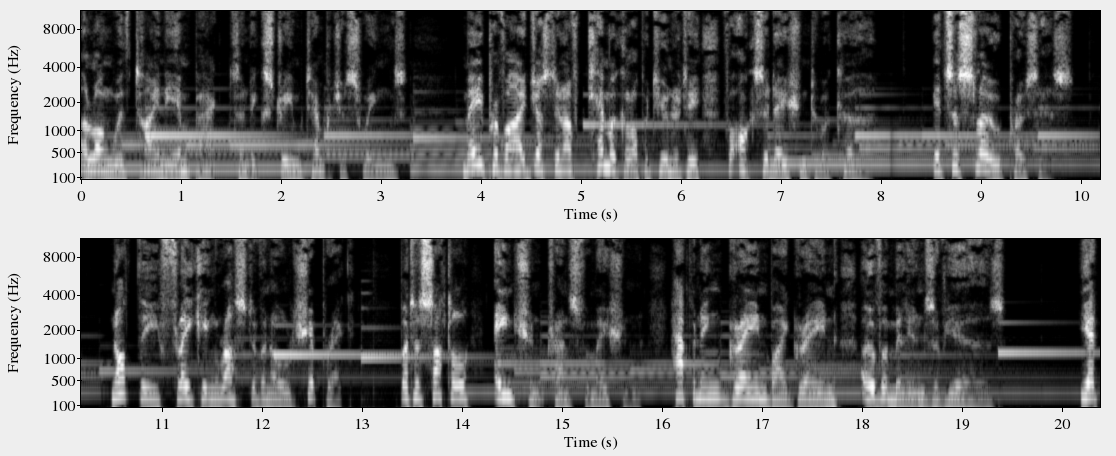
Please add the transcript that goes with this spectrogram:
along with tiny impacts and extreme temperature swings, may provide just enough chemical opportunity for oxidation to occur. It's a slow process, not the flaking rust of an old shipwreck, but a subtle, ancient transformation, happening grain by grain over millions of years. Yet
